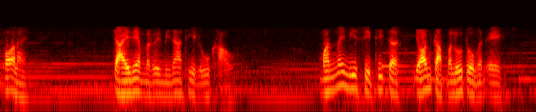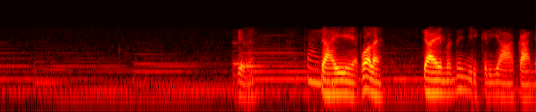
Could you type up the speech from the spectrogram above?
เพราะอะไร ใจเนี่ยมันไม่มีหน้าที่รู้เขา มันไม่มีสิทธิ์ที่จะย้อนกลับมารู้ตัวมันเองเข้าใจไหมใจใจเนี่ยเพราะอะไร ใจมันไม่มีกิริยาการใ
